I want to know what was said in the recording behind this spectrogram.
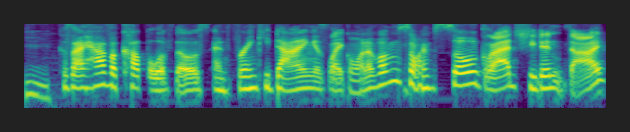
Hmm. because i have a couple of those and frankie dying is like one of them so i'm so glad she didn't die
